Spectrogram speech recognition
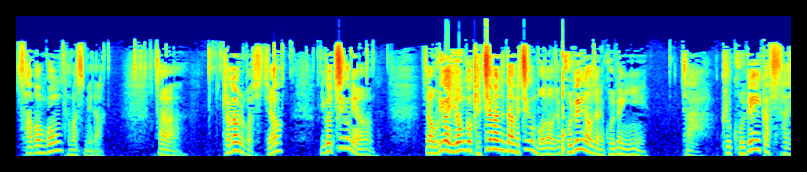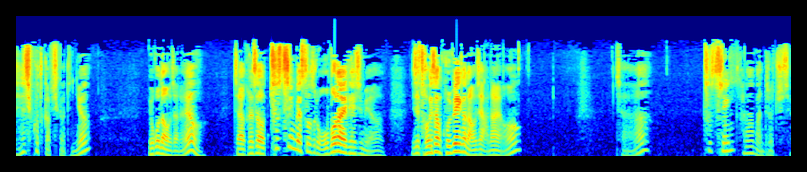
4번 공 담았습니다. 자, 결과물 보시죠. 이거 찍으면 자, 우리가 이런 거 객체 만든 다음에 찍으면 뭐 나오죠? 골뱅이 나오잖아요. 골뱅이. 자, 그 골뱅이 값이 사실 해시코드 값이거든요. 요거 나오잖아요. 자, 그래서 투스트링 메소드로 오버라이드 해주면 이제 더 이상 골뱅이가 나오지 않아요. 자, 투스트링 하나 만들어주죠.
